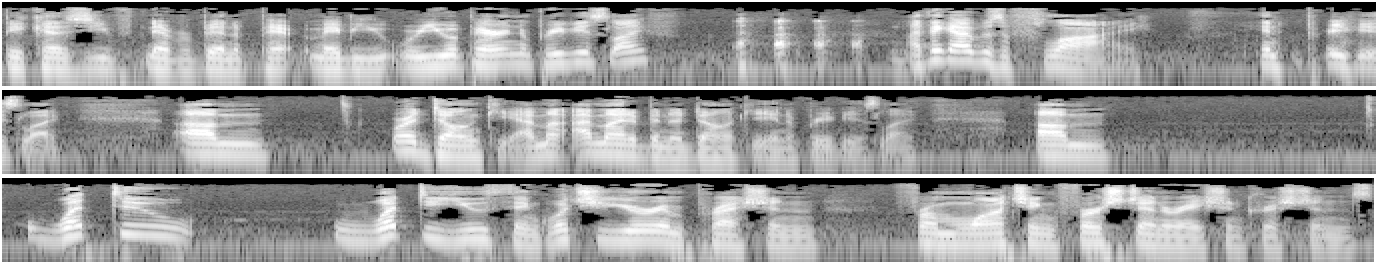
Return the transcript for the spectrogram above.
Because you've never been a parent. Maybe you, were you a parent in a previous life? I think I was a fly in a previous life, um, or a donkey. I might, I might have been a donkey in a previous life. Um, what do what do you think? What's your impression from watching first generation Christians?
